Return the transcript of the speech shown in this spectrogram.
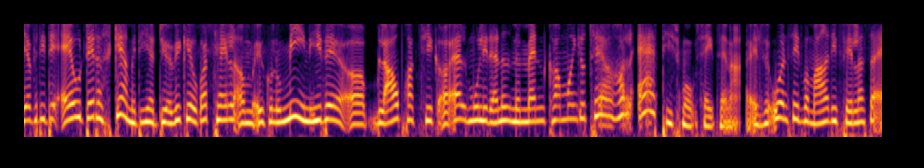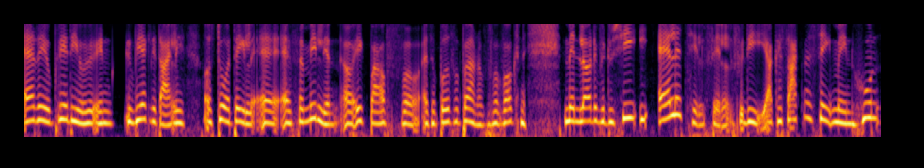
Ja, fordi det er jo det, der sker med de her dyr. Vi kan jo godt tale om økonomien i det, og lavpraktik og alt muligt andet, men man kommer jo til at holde af de små sataner. Altså uanset hvor meget de fælder, så er det jo, bliver de jo en virkelig dejlig og stor del af, af familien, og ikke bare for, altså både for børn og for voksne. Men Lotte, vil du sige i alle tilfælde, fordi jeg kan sagtens se med en hund,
